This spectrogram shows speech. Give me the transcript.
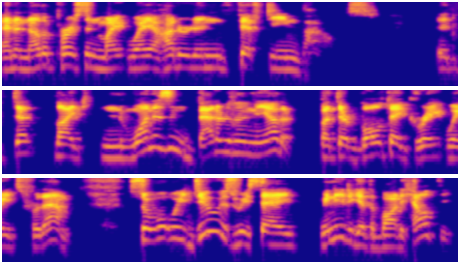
and another person might weigh 115 pounds. It, like one isn't better than the other, but they're both at great weights for them. So what we do is we say we need to get the body healthy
